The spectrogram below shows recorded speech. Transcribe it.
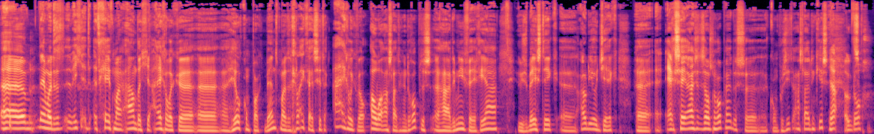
Ehm nee, maar dat, weet je, het, het geeft maar aan dat je eigenlijk heel compact bent. Maar tegelijkertijd zitten eigenlijk wel alle aansluitingen erop. Dus HDMI, VGA, USB-stick, audio jack. eh, RCA zit er zelfs nog op, hè, dus eh composietaansluitingjes. Ja, ook nog.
